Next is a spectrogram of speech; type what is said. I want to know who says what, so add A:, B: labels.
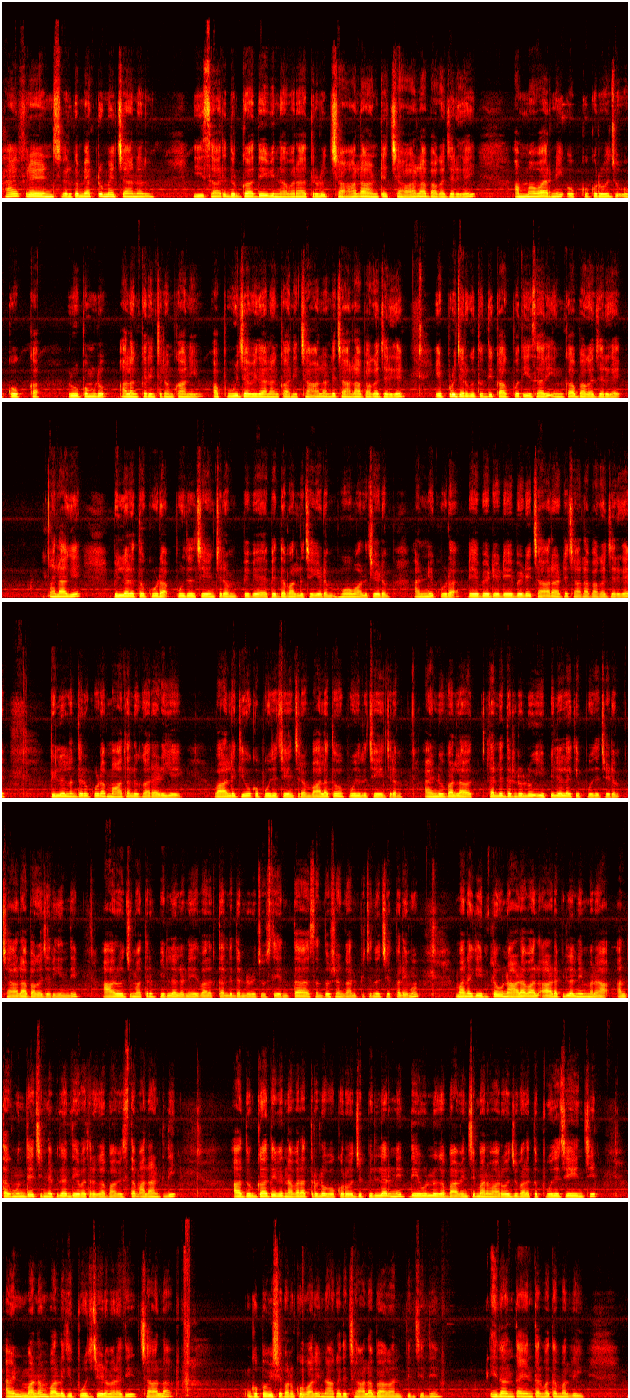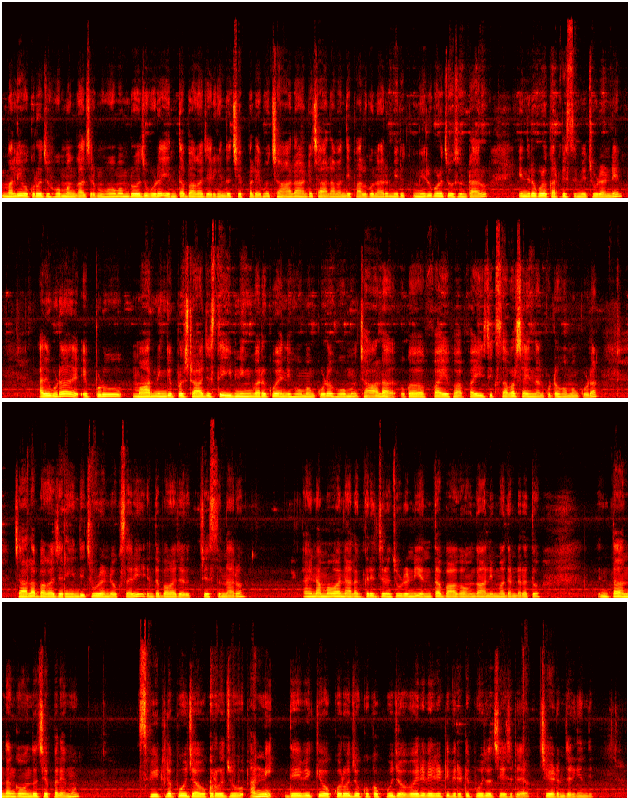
A: Hi friends welcome back to my channel. ఈసారి దుర్గాదేవి నవరాత్రులు చాలా అంటే చాలా బాగా జరిగాయి. అమ్మవారిని ఒక్కొక్క రోజు ఒక్కొక్క రూపంలో అలంకరించడం కానీ ఆ పూజ విధానం కానీ చాలా అంటే చాలా బాగా జరిగాయి. ఎప్పుడు జరుగుతుంది కాకపోతే ఈసారి ఇంకా బాగా జరిగాయి. అలాగే పిల్లలతో కూడా పూజలు చేయించడం పెద్దవాళ్ళు చేయడం హోమాలు చేయడం అన్నీ కూడా day by day day by day చాలా అంటే చాలా బాగా జరిగాయి. పిల్లలందరూ కూడా మాతలుగా రెడీ అయ్యి వాళ్ళకి ఒక పూజ చేయించడం వాళ్ళతో పూజలు చేయించడం అండ్ వాళ్ళ తల్లిదండ్రులు ఈ పిల్లలకి పూజ చేయడం చాలా బాగా జరిగింది. ఆ రోజు మాత్రం పిల్లలని వాళ్ళ తల్లిదండ్రులను చూస్తే ఎంత సంతోషంగా అనిపించిందో చెప్పలేము. మనకి ఇంట్లో ఉన్న ఆడవాళ్ళు ఆడపిల్లల్ని మన అంతకుముందే చిన్నపిల్లల దేవతలుగా భావిస్తాం. అలాంటిది ఆ దుర్గాదేవి నవరాత్రులు ఒకరోజు పిల్లల్ని దేవుళ్ళుగా భావించి మనం ఆ రోజు వాళ్ళతో పూజ చేయించి అండ్ మనం వాళ్ళకి పూజ చేయడం అనేది చాలా గొప్ప విషయం అనుకోవాలి. నాకైతే చాలా బాగా అనిపించింది. ఇదంతా అయిన తర్వాత మళ్ళీ మళ్ళీ ఒకరోజు హోమం కాల్చడం హోమం రోజు కూడా ఎంత బాగా జరిగిందో చెప్పలేము. చాలా అంటే చాలామంది పాల్గొన్నారు. మీరు మీరు కూడా చూసుంటారు. ఇందులో కూడా కనిపిస్తుంది మీరు చూడండి. అది కూడా ఎప్పుడు మార్నింగ్ ఎప్పుడు స్టార్ట్ చేస్తే ఈవినింగ్ వరకు అయింది హోమం కూడా. హోమం చాలా ఒక ఫైవ్ ఫైవ్ సిక్స్ అవర్స్ అయింది అనుకుంటా హోమం కూడా. చాలా బాగా జరిగింది. చూడండి ఒకసారి ఎంత బాగా జరు చేస్తున్నారో. ఆయన అమ్మవారిని అలంకరించడం చూడండి ఎంత బాగా ఉందో ఆ నిమ్మదండలతో. ఎంత అందంగా ఉందో చెప్పలేము. స్వీట్ల పూజ ఒకరోజు అన్ని దేవికి ఒక్కరోజు ఒక్కొక్క పూజ వెరీ వెరైటీ వెరైటీ పూజలు చేసి చేయడం జరిగింది.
